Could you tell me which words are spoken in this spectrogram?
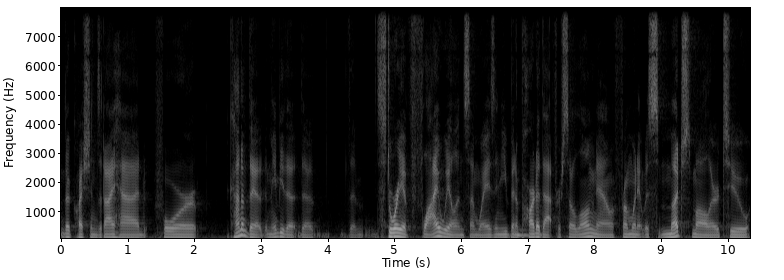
the questions that I had for kind of the maybe the the the story of flywheel in some ways and you've been a mm-hmm. part of that for so long now from when it was much smaller to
